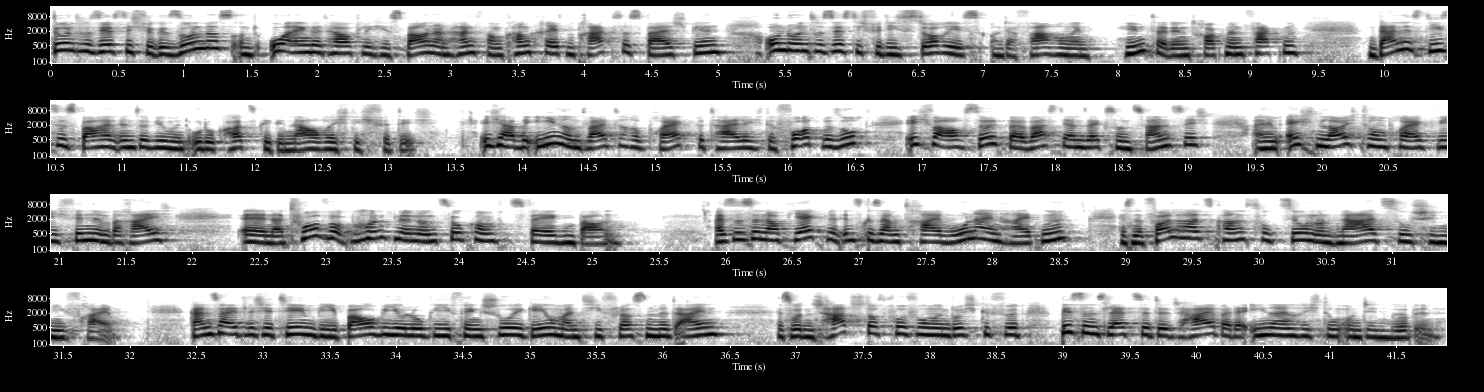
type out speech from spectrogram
Du interessierst dich für gesundes und urenkeltaugliches Bauen anhand von konkreten Praxisbeispielen und du interessierst dich für die Stories und Erfahrungen hinter den trockenen Fakten, dann ist dieses Bauherrn-Interview mit Udo Kotzke genau richtig für dich. Ich habe ihn und weitere Projektbeteiligte vor Ort besucht. Ich war auf Sylt bei Bastian 26, einem echten Leuchtturmprojekt, wie ich finde, im Bereich äh, naturverbundenen und zukunftsfähigen Bauen. Es ist ein Objekt mit insgesamt drei Wohneinheiten. Es ist eine Vollholzkonstruktion und nahezu chemiefrei. Ganzheitliche Themen wie Baubiologie, Feng Shui, Geomantie flossen mit ein. Es wurden Schadstoffprüfungen durchgeführt bis ins letzte Detail bei der Inneneinrichtung und den Möbeln.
